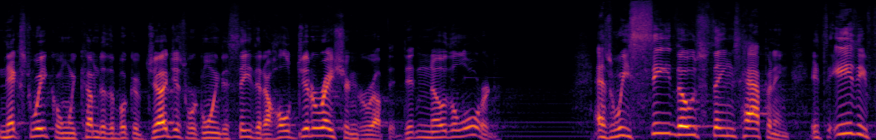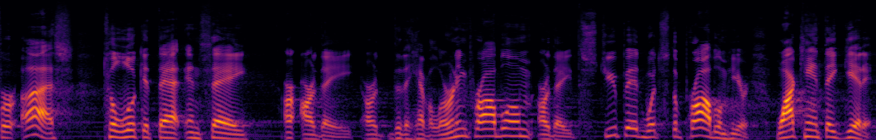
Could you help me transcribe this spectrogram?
next week, when we come to the book of Judges, we're going to see that a whole generation grew up that didn't know the Lord. As we see those things happening, it's easy for us to look at that and say, are, are, they, are, do they have a learning problem? Are they stupid? What's the problem here? Why can't they get it?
